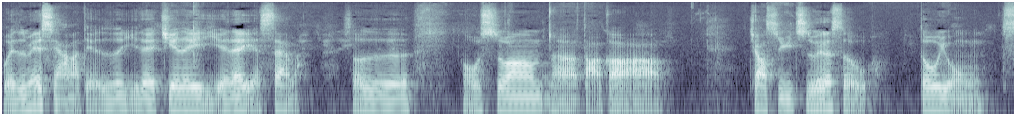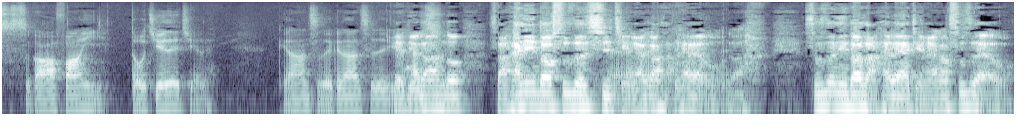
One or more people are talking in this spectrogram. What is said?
还是蛮像个，但是现在积累越来越散嘛，所以我希望啊大家假使有机会个时候，都用自家方言多积累积累，搿样子搿样子。就讲侬上海人到苏州去，尽量讲上海闲话，对伐？苏州人到上海来，尽量讲苏州闲话。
